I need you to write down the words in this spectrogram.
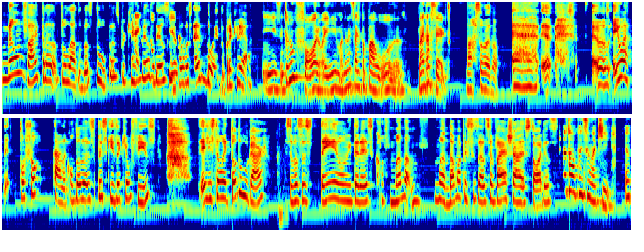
Não vai pra, pro lado das tupas, porque, É, meu Deus eu- céu, você é doido pra criar. Isso, entra num fórum aí, manda mensagem pra Paola. Vai dar certo. Nossa, mano. É, é, eu, eu até tô chocada com todas as pesquisas que eu fiz. Eles estão em todo lugar. Se vocês têm um interesse, manda, manda uma pesquisada, você vai achar histórias. Eu tava pensando aqui. eu-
